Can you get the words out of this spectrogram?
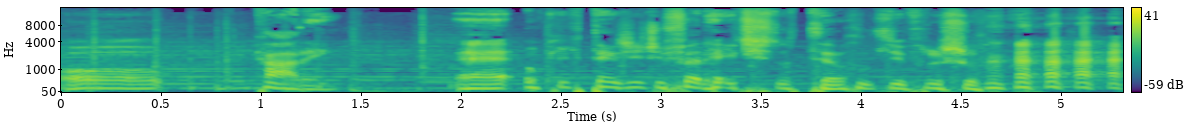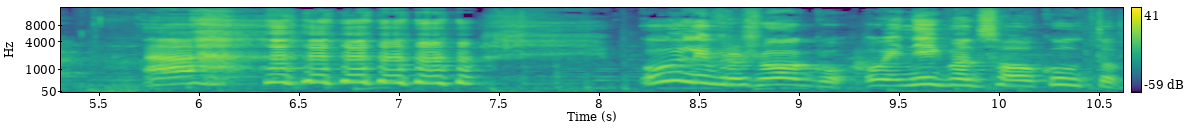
Ô, Karen, é, o que, que, tem de diferente no teu livro-jogo? ah, o livro-jogo, O Enigma do Sol Oculto,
